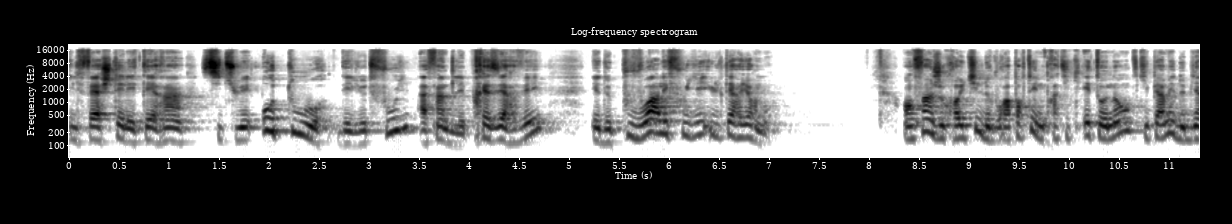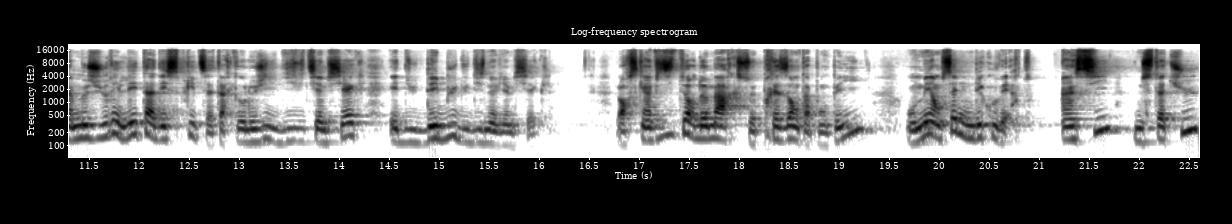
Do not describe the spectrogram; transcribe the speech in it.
il fait acheter les terrains situés autour des lieux de fouille afin de les préserver et de pouvoir les fouiller ultérieurement. Enfin, je crois utile de vous rapporter une pratique étonnante qui permet de bien mesurer l'état d'esprit de cette archéologie du XVIIIe siècle et du début du XIXe siècle. Lorsqu'un visiteur de marque se présente à Pompéi, on met en scène une découverte. Ainsi, une statue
